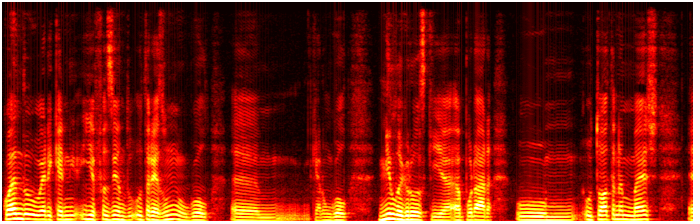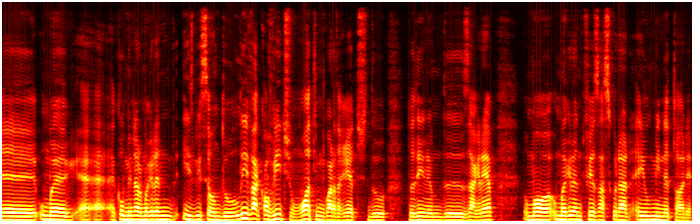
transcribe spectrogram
quando o Eric ia fazendo o 3-1, o gol, que era um gol milagroso que ia apurar o, o Tottenham, mas eh, uma, a, a, culminar uma grande exibição do Livakovic, um ótimo guarda-redes do, do Dinamo de Zagreb, uma, uma grande defesa a assegurar a eliminatória.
